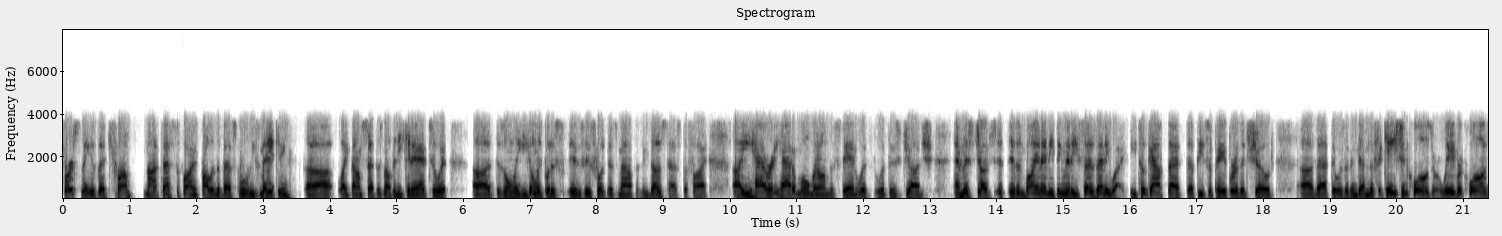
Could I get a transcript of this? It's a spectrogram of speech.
first thing is that Trump not testifying is probably the best move he's making. Uh, like Dom said, there's nothing he can add to it. Uh, there's only he can only put his, his his foot in his mouth if he does testify. Uh, he already had a moment on the stand with with this judge, and this judge isn't buying anything that he says anyway. He took out that uh, piece of paper that showed uh, that there was an indemnification clause or a waiver clause,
